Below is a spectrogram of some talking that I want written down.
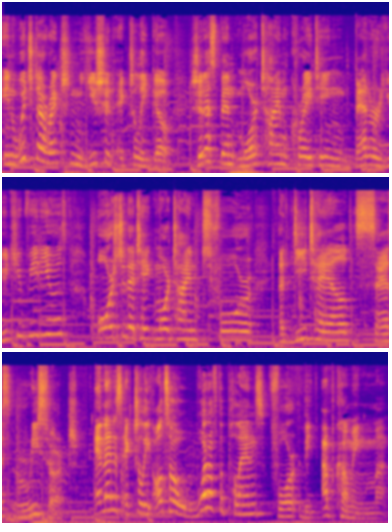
in which direction you should actually go. Should I spend more time creating better YouTube videos or should I take more time for a detailed SaaS research? And that is actually also one of the plans for the upcoming month.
